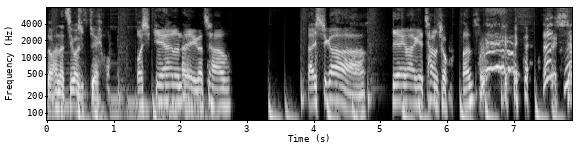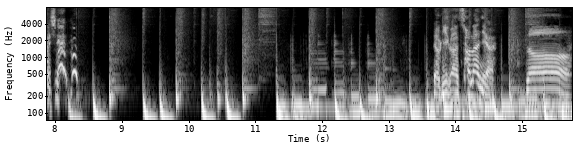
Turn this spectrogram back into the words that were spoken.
너 하나 찍어줄게 멋있게 하는데, 네. 이거 참. 날씨가 비행하기 참 좋구만. 여기가 천안이야. 너,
